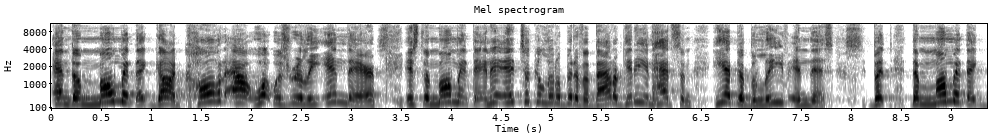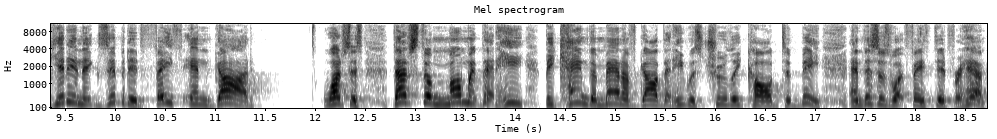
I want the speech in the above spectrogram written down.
And the moment that God called out what was really in there is the moment that, and it, it took a little bit of a battle. Gideon had some, he had to believe in this. But the moment that Gideon exhibited faith in God, Watch this. That's the moment that he became the man of God that he was truly called to be. And this is what faith did for him.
